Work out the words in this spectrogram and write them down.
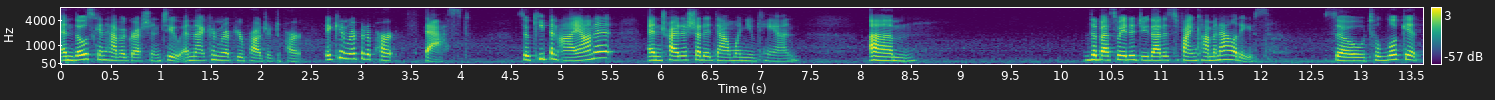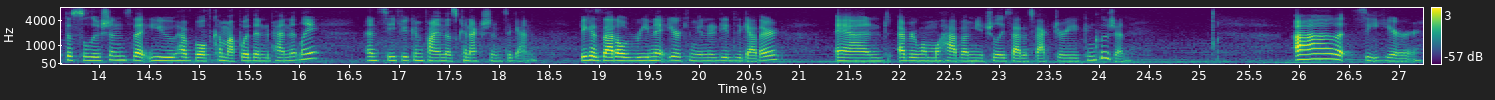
and those can have aggression too, and that can rip your project apart. It can rip it apart fast. So keep an eye on it and try to shut it down when you can. Um, the best way to do that is to find commonalities. So to look at the solutions that you have both come up with independently and see if you can find those connections again, because that'll reknit your community together and everyone will have a mutually satisfactory conclusion. Uh, let's see here.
